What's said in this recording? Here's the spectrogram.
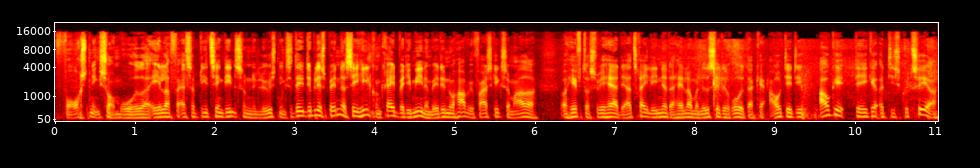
forskningsområder, eller altså blive tænkt ind som en løsning. Så det, det bliver spændende at se helt konkret, hvad de mener med det. Nu har vi jo faktisk ikke så meget at, at hæfte os ved her. Det er tre linjer, der handler om at nedsætte et råd, der kan afdække, afdække og diskutere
